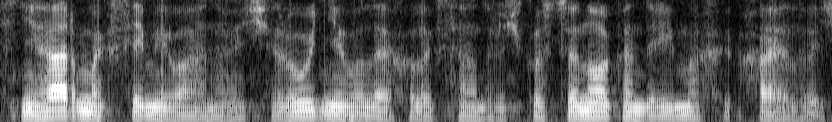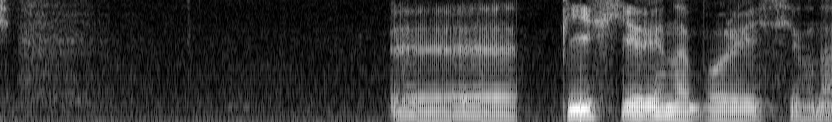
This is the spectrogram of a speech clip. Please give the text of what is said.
Снігар Максим Іванович, Руднів Олег Олександрович, Костенок Андрій Михайлович, е, Піх Ірина Борисівна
